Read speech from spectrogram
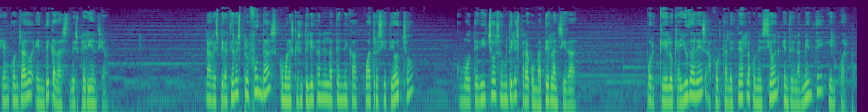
que ha encontrado en décadas de experiencia. Las respiraciones profundas, como las que se utilizan en la técnica 478, como te he dicho, son útiles para combatir la ansiedad, porque lo que ayudan es a fortalecer la conexión entre la mente y el cuerpo.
